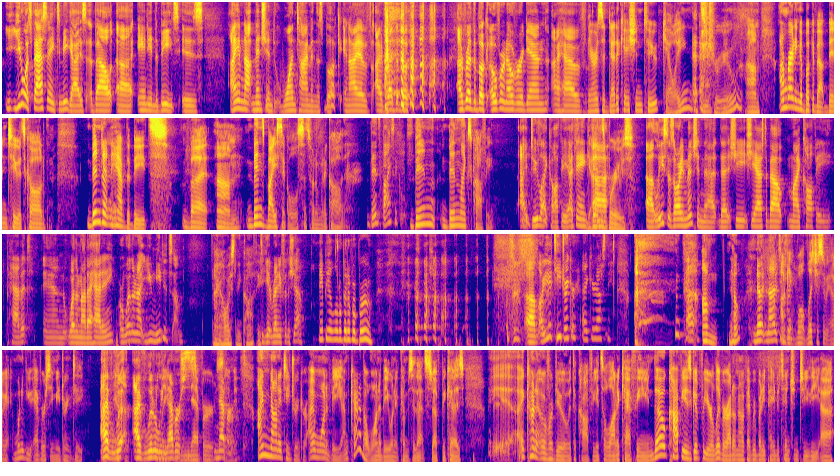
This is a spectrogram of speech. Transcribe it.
You know what's fascinating to me, guys, about uh, Andy and the Beats is I am not mentioned one time in this book, and I have I've read the book. I've read the book over and over again. I have There is a dedication to Kelly. That's true. Um, I'm writing a book about Ben too. It's called Ben doesn't have the beats, but um, Ben's bicycles. That's what I'm going to call it. Ben's bicycles. Ben Ben likes coffee. I do like coffee. I think Ben's uh, brews. uh, Lisa's already mentioned that that she she asked about my coffee habit and whether or not I had any, or whether or not you needed some I always need coffee to get ready for the show. Maybe a little bit of a brew. Um, are you a tea drinker? Out of curiosity. Um, no. No, not a tea Okay. drinker. Well, let's just. Okay. When have you ever seen me drink tea? I've li- I've literally Like, never never, seen never. I'm not a tea drinker. I want to be. I'm kind of a wannabe when it comes to that stuff because eh, I kind of overdo it with the coffee. It's a lot of caffeine. Though coffee is good for your liver. I don't know if everybody paid attention to the uh,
